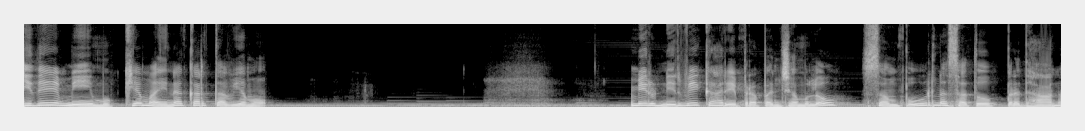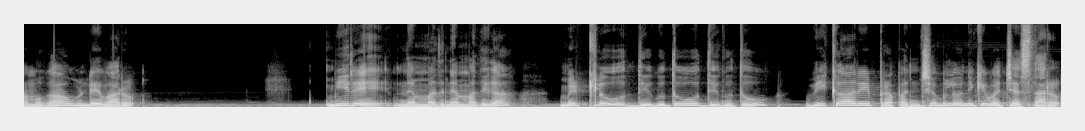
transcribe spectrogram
ఇదే మీ ముఖ్యమైన కర్తవ్యము. మీరు నిర్వీకారి ప్రపంచములో సంపూర్ణ సతో ప్రధానముగా ఉండేవారు. మీరే నెమ్మది నెమ్మదిగా మెట్లు దిగుతూ దిగుతూ వికారి ప్రపంచంలోనికి వచ్చేస్తారు.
